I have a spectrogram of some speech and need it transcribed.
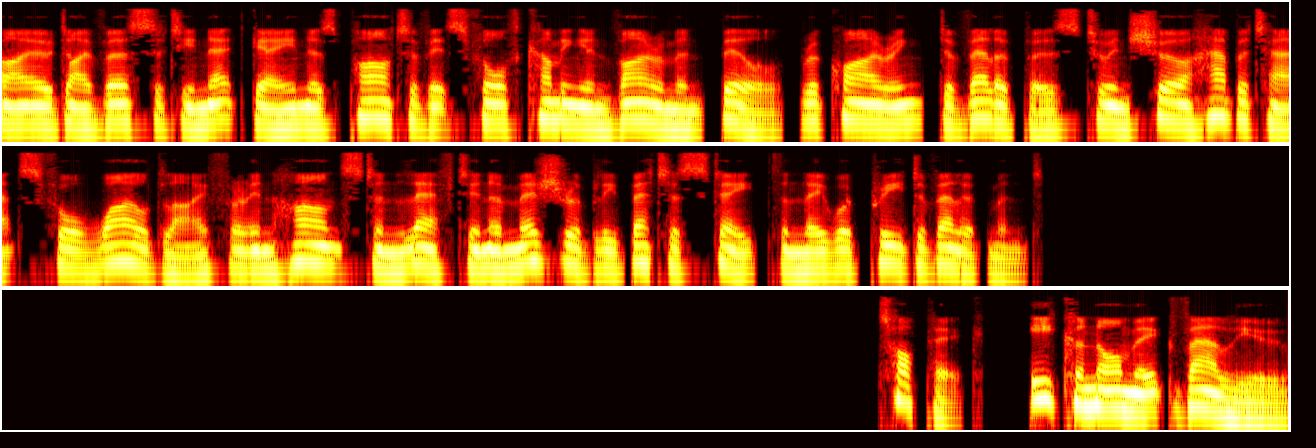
biodiversity net gain as part of its forthcoming Environment Bill, requiring developers to ensure habitats for wildlife are enhanced and left in a measurably better state than they were pre-development. Economic value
